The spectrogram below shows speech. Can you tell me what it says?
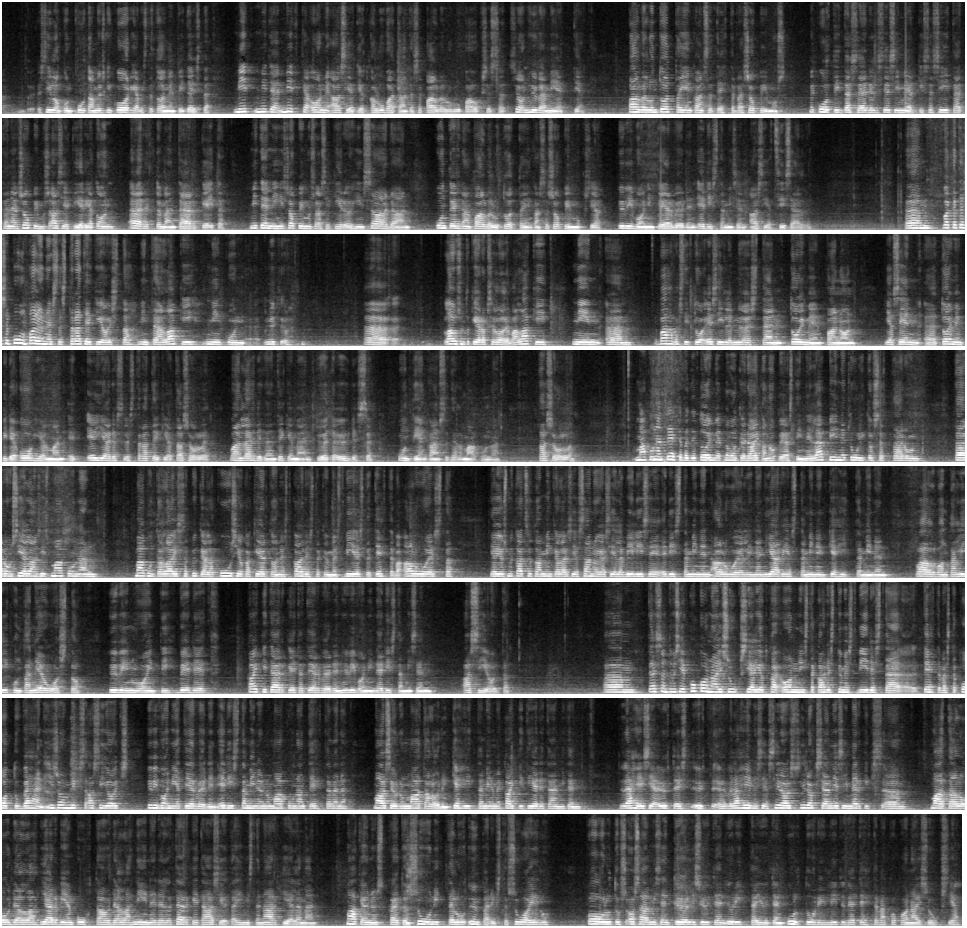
silloin kun puhutaan myöskin korjaavista toimenpiteistä, mit, miten, mitkä on ne asiat, jotka luvataan tässä palvelulupauksessa. Se on hyvä miettiä. Palvelun tuottajien kanssa tehtävä sopimus me kuultiin tässä edellisessä esimerkissä siitä, että nämä sopimusasiakirjat on äärettömän tärkeitä. Miten niihin sopimusasiakirjoihin saadaan, kun tehdään palvelutuottajien kanssa sopimuksia hyvinvoinnin terveyden edistämisen asiat sisälle. Vaikka tässä puhun paljon näistä strategioista, niin tämä laki, niin kuin nyt ää, lausuntokierroksella oleva laki, niin ää, vahvasti tuo esille myös tämän toimeenpanon ja sen toimenpideohjelman, että ei jäädä sille strategiatasolle, vaan lähdetään tekemään työtä yhdessä kuntien kanssa täällä maakunnan tasolla. Maakunnan tehtävät ja toimet, mä voin käydä aika nopeasti ne läpi, ne tuli tuossa Tarun, Tarun. Siellä on siis maakunnan, maakuntalaissa pykälä 6, joka kertoo näistä 25 tehtäväalueesta. Ja jos me katsotaan, minkälaisia sanoja siellä vilisee, edistäminen, alueellinen, järjestäminen, kehittäminen, valvonta, liikuntaneuvosto, hyvinvointi, vedet, kaikki tärkeitä terveyden hyvinvoinnin edistämisen asioita. Ähm, tässä on tämmöisiä kokonaisuuksia, jotka on niistä 25 tehtävästä koottu vähän isommiksi asioiksi. Hyvinvoinnin ja terveyden edistäminen on maakunnan tehtävänä, maaseudun maatalouden kehittäminen. Me kaikki tiedetään, miten läheisiä, yhteis- yhte- läheisiä sidoksia on esimerkiksi ähm, maataloudella, järvien puhtaudella, niin edellä tärkeitä asioita ihmisten arkielämään. Maakäytön suunnittelu, ympäristösuojelu, koulutus, osaamisen, työllisyyteen, yrittäjyyteen, kulttuuriin liittyviä tehtäväkokonaisuuksia,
